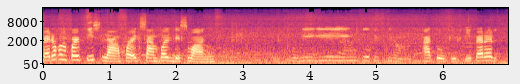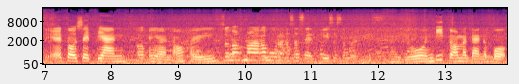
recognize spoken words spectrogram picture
Pero kung per piece lang, for example, this one, Magiging 250 ma'am. ah, 250. Pero ito, set yan. Opo. Ayan, okay. So mas makakamura ka sa set kaysa sa piece. Ayun. Dito, magkano po?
